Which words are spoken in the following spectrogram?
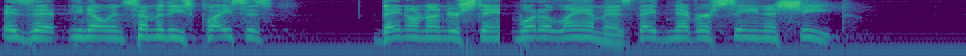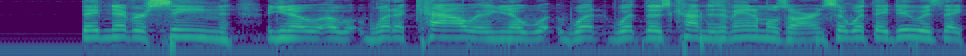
is that, you know, in some of these places, they don't understand what a lamb is. They've never seen a sheep. They've never seen, you know, uh, what a cow, you know, what, what, what those kinds of animals are. And so what they do is they,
